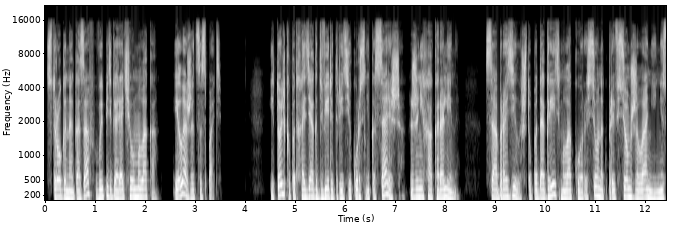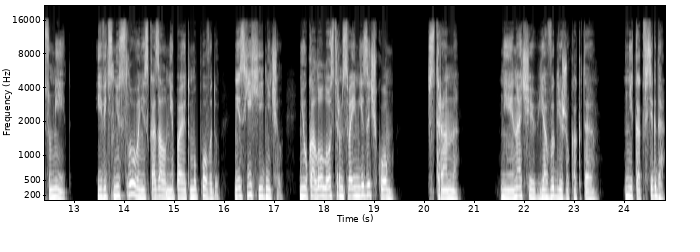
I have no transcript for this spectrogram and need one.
строго наказав выпить горячего молока и ложиться спать. И только подходя к двери третьекурсника Сариша, жениха Каролины, сообразил, что подогреть молоко рысенок при всем желании не сумеет. И ведь ни слова не сказал мне по этому поводу, не съехидничал, не уколол острым своим язычком. Странно. Не иначе я выгляжу как-то не как всегда.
